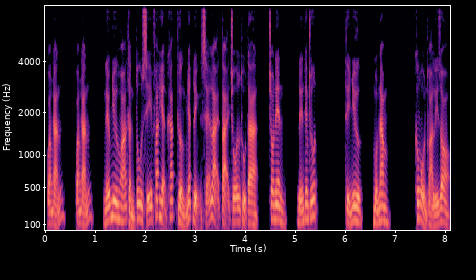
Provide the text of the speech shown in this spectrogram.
quá ngắn quá ngắn, nếu như hóa thần tu sĩ phát hiện khác thường nhất định sẽ lại tại chỗ thủ ta, cho nên, đến thêm chút. Thì như, một năm. Không ổn thỏa lý do.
